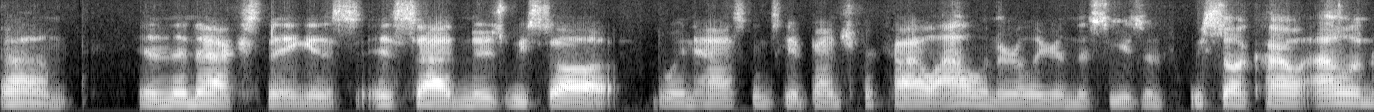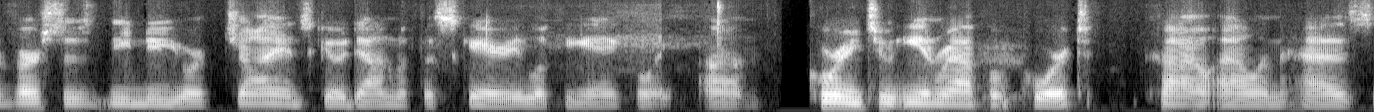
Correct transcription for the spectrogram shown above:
Um, and the next thing is is sad news. We saw Dwayne Haskins get benched for Kyle Allen earlier in the season. We saw Kyle Allen versus the New York Giants go down with a scary looking ankle. Um, according to Ian Rapoport, Kyle Allen has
